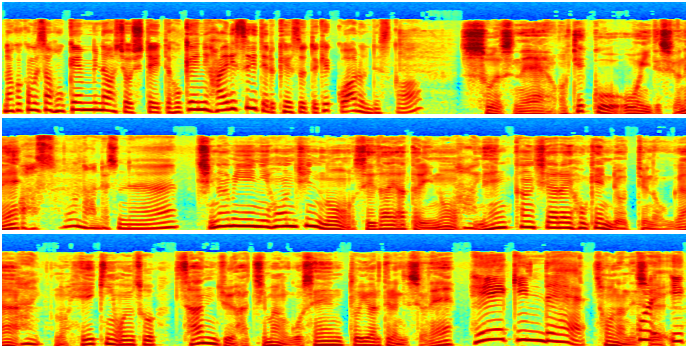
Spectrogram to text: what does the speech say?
中亀さん、保険見直しをしていて、保険に入りすぎてるケースって結構あるんですか？そうですね。結構多いですよね。あ、そうなんですね。ちなみに日本人の世代あたりのはい年間支払い保険料っていうのが、はいあの平均およそ38万5千円と言われてるんですよね。平均で、そうなんです。これ1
